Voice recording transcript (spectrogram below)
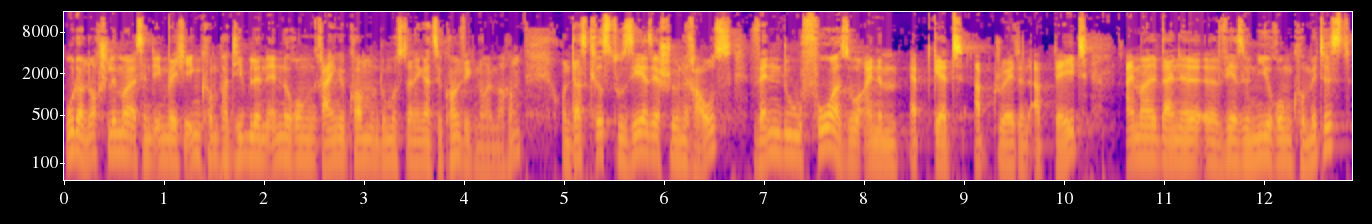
Oder noch schlimmer, es sind irgendwelche inkompatiblen Änderungen reingekommen und du musst deine ganze Config neu machen. Und das kriegst du sehr, sehr schön raus, wenn du vor so einem apt-get, upgrade und update Update einmal deine äh, Versionierung committest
